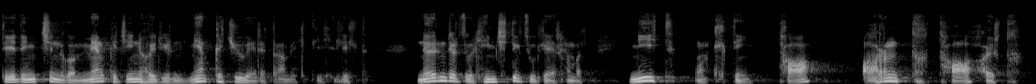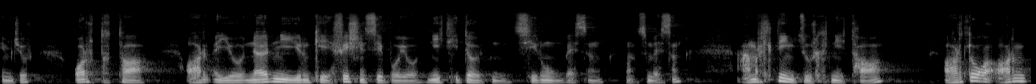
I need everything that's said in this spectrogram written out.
Тэгээд эн чинь нөгөө 1000 гэж энэ хоёр ер нь 1000 гэж юу яриад байгаа юм бэ гэдгийг хэлээ л дээ. Нойрон дээр зүгээр хэмждэг зүйлээ ярих юм бол нийт унталтын тоо, орон дахь тоо хоёр дахь хэмжүүр, гурав дахь тоо юу нойрны ерөнхий efficiency буюу нийт хэдэн хувьд нь сэрүүн байсан, унтсан байсан. Амралтын зүрхний тоо, орлууга оронд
